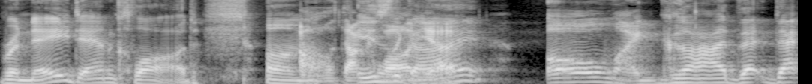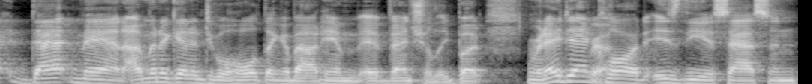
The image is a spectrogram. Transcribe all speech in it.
Rene D'Anclaude um, Oh, Dan is Claude, the yeah. guy. Oh my god, that that that man! I'm gonna get into a whole thing about him eventually, but Rene Dan Right. Claude is the assassin,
